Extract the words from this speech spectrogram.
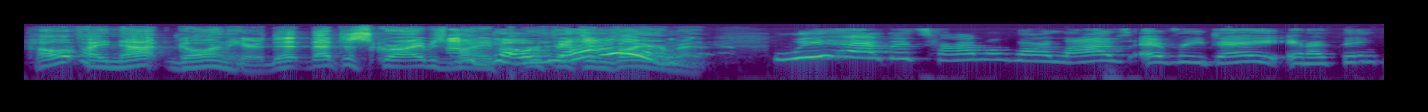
How have I not gone here? That that describes my perfect know. environment. we have the time of our lives every day. And I think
